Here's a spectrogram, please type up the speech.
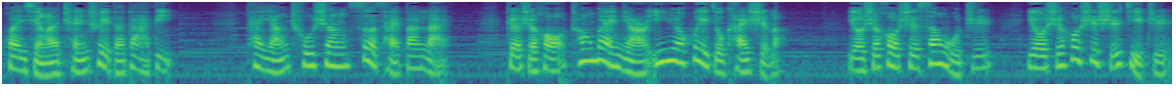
唤醒了沉睡的大地。太阳初升，色彩斑斓。这时候，窗外鸟音乐会就开始了。有时候是三五只，有时候是十几只，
